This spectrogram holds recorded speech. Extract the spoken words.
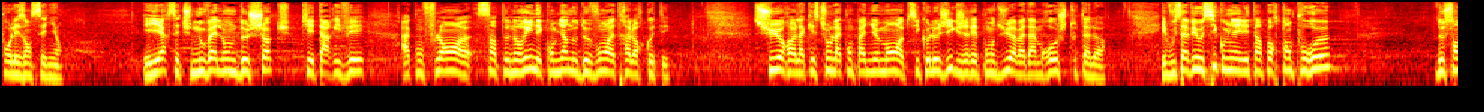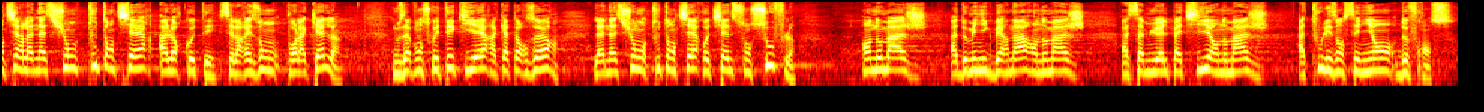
pour les enseignants. Et hier, c'est une nouvelle onde de choc qui est arrivée à Conflans-Sainte-Honorine et combien nous devons être à leur côté. Sur la question de l'accompagnement psychologique, j'ai répondu à Madame Roche tout à l'heure. Et vous savez aussi combien il est important pour eux de sentir la nation tout entière à leur côté. C'est la raison pour laquelle nous avons souhaité qu'hier, à 14 heures, la nation tout entière retienne son souffle en hommage à Dominique Bernard, en hommage à Samuel Paty, en hommage à tous les enseignants de France.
